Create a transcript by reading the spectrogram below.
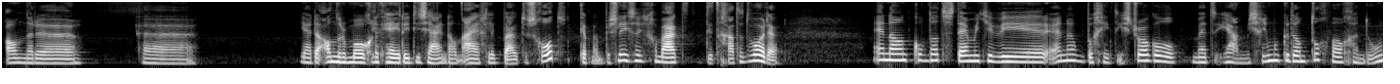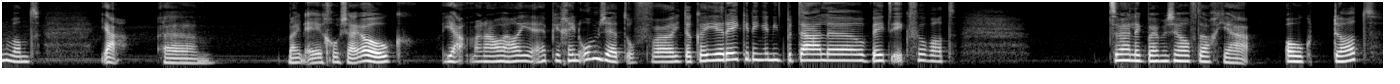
Andere, uh, ja, de andere mogelijkheden die zijn dan eigenlijk buiten schot. Ik heb een beslissing gemaakt, dit gaat het worden. En dan komt dat stemmetje weer en dan begint die struggle met, ja, misschien moet ik het dan toch wel gaan doen. Want ja, uh, mijn ego zei ook, ja, maar nou je, heb je geen omzet of uh, dan kan je rekeningen niet betalen of weet ik veel wat. Terwijl ik bij mezelf dacht, ja, ook dat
